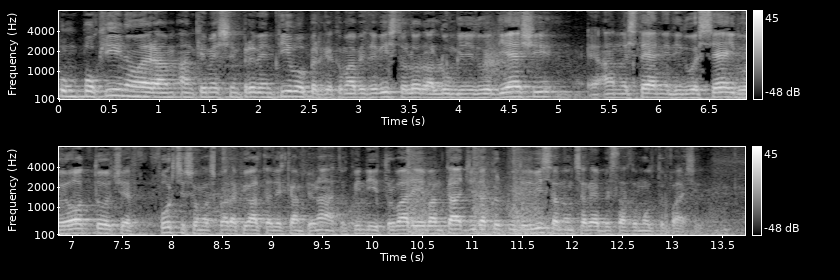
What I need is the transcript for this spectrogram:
un pochino era anche messo in preventivo perché come avete visto loro hanno lunghi di 2,10, eh, hanno esterni di 2,6, 2,8, cioè forse sono la squadra più alta del campionato, quindi trovare vantaggi da quel punto di vista non sarebbe stato molto facile.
